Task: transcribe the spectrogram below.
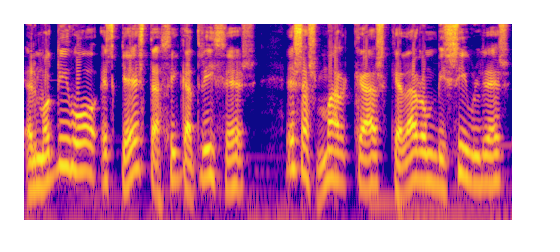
El motivo es que estas cicatrices, esas marcas, quedaron visibles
